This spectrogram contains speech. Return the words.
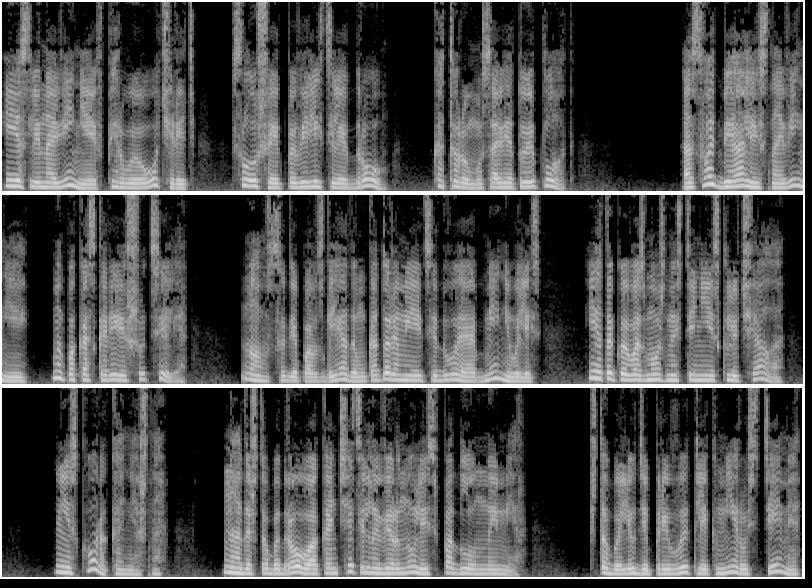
если Навиния в первую очередь слушает повелителя Дроу, которому советует Лот. О свадьбе Али с Навинией мы пока скорее шутили, но, судя по взглядам, которыми эти двое обменивались, я такой возможности не исключала. Не скоро, конечно. Надо, чтобы дроу окончательно вернулись в подлунный мир, чтобы люди привыкли к миру с теми,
